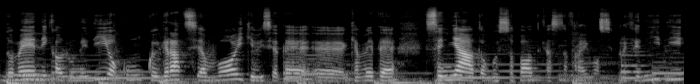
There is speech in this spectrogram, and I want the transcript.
domenica o lunedì, o comunque grazie a voi che, vi siete, eh, che avete segnato questo podcast fra i vostri preferiti,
